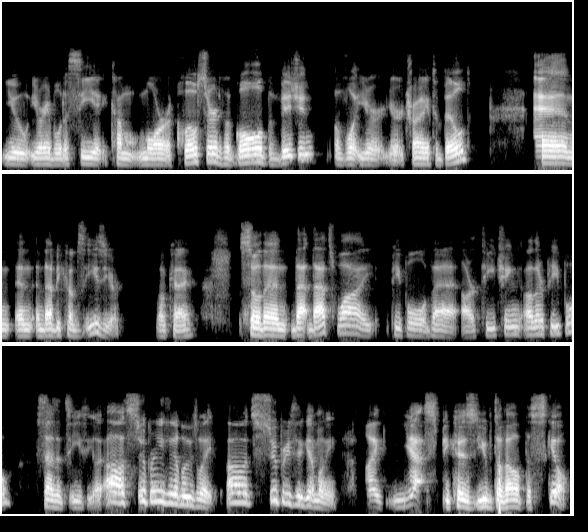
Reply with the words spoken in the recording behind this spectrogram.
you you're able to see it come more closer to the goal, the vision of what you're you're trying to build, and and and that becomes easier. Okay, so then that that's why people that are teaching other people says it's easy. Like, oh, it's super easy to lose weight. Oh, it's super easy to get money. Like, yes, because you've developed the skill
